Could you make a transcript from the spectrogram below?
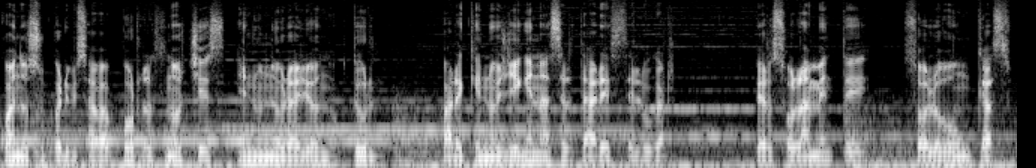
cuando supervisaba por las noches en un horario nocturno, para que no lleguen a asaltar este lugar. Pero solamente, solo hubo un caso.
